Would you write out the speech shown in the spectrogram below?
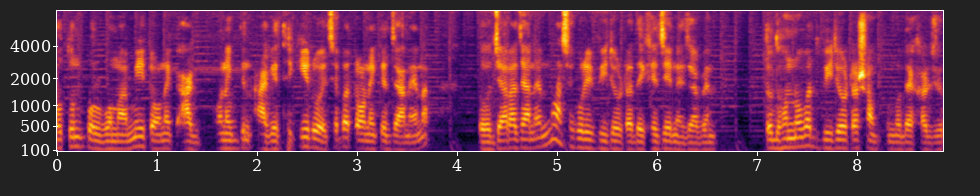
নতুন করব না আমি, এটা অনেক অনেক দিন আগে থেকেই রয়েছে বাট অনেকে জানে না। তো যারা জানেন না, আশা করি ভিডিওটা দেখে জেনে যাবেন। তো ধন্যবাদ ভিডিওটা সম্পূর্ণ দেখার জন্য।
